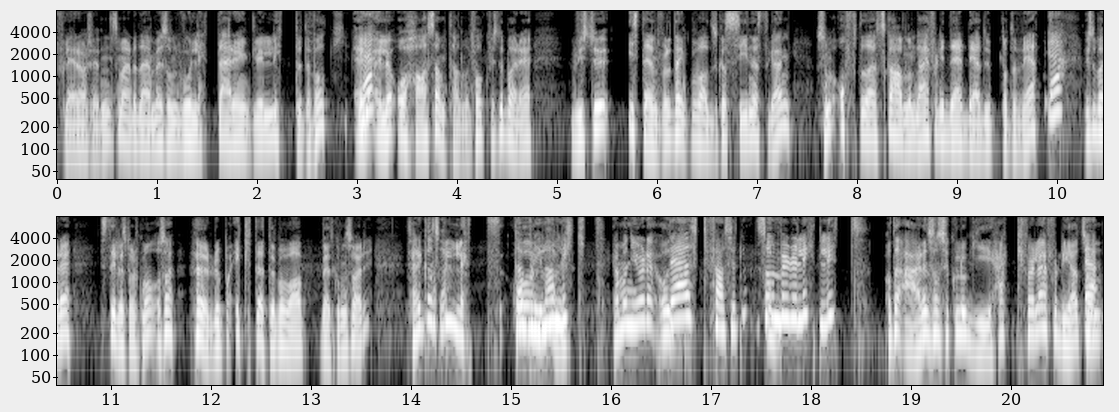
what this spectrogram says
flere år siden, som er det der med sånn hvor lett det er å egentlig lytte til folk. Eller, Ja. eller å ha samtale med folk. Hvis du bare hvis du istedenfor å tenke på hva du skal si neste gang, som ofte skal handle om deg, fordi det er det du på en måte vet Ja. Hvis du bare stiller et spørsmål, og så hører du på ekte etterpå hva vedkommende svarer, så er det ganske lett Da blir man lage- likt. Ja, man gjør det. Og, Det er fasiten. Sånn blir du likt. Lytt. og det er en sånn psykologihack, føler jeg. Fordi at sånn,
